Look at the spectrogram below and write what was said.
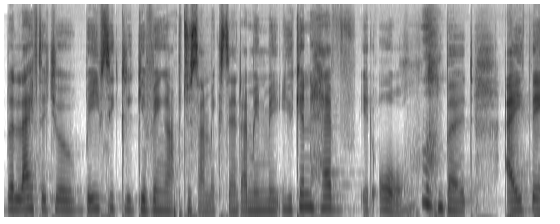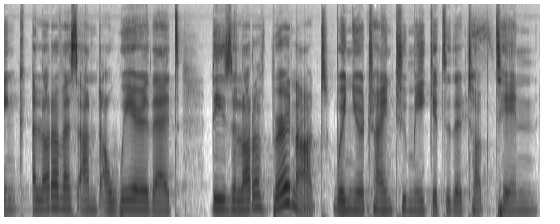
the life that you're basically giving up to some extent. I mean, you can have it all, but I think a lot of us aren't aware that there's a lot of burnout when you're trying to make it to the top 10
